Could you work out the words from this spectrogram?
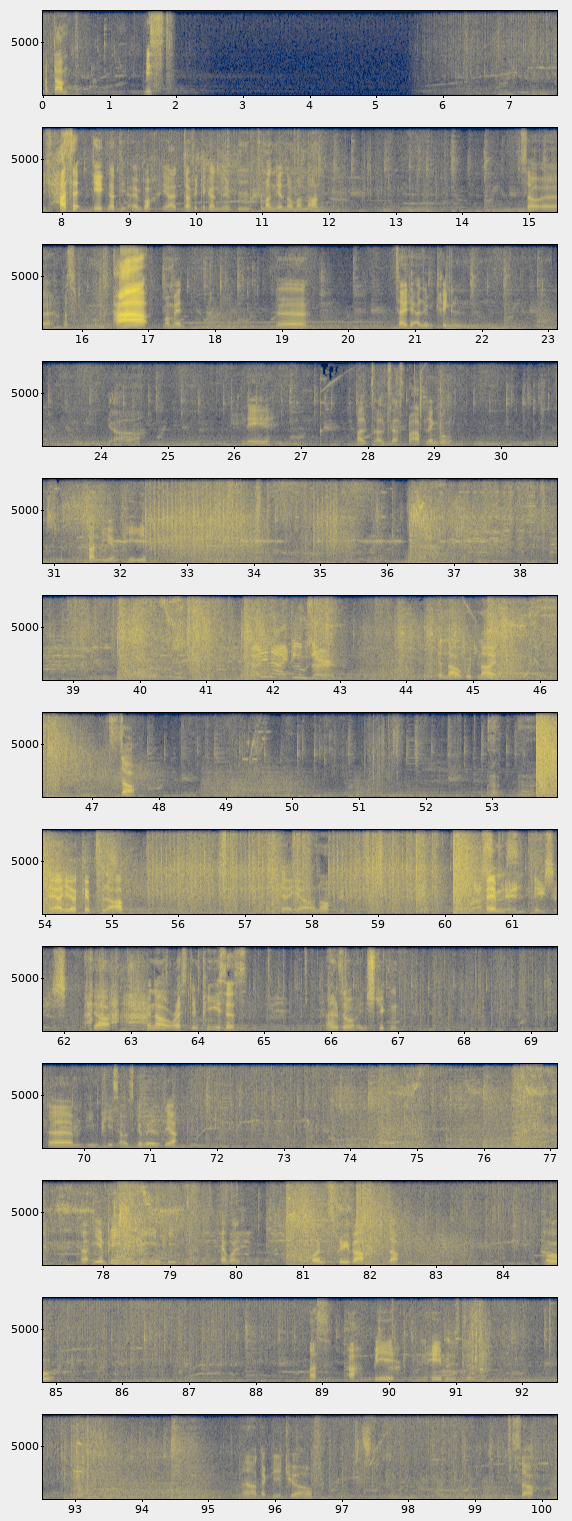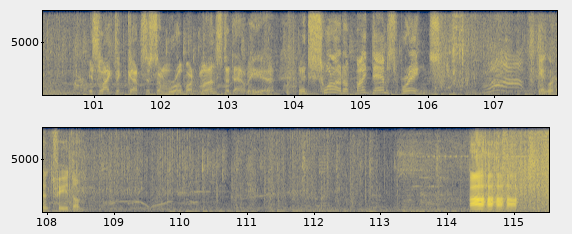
Verdammt. Mist. Ich hasse Gegner, die einfach... Ja, darf ich den ganzen Schmann hier nochmal machen? So, äh, was... Ah, Moment. Äh, seid ihr alle im Kringeln? Ja. Nee. Als, als erstmal Ablenkung. Dann EMP. Genau, gut nein. So. Der hier Kipfel ab. Und der hier auch noch. Bems. Ja, genau. Rest in Pieces. Also in Stücken. Ähm, EMPs ausgewählt, ja. Ja, EMP, EMP, EMP. Jawohl. Und rüber. So. Huh. Was? Ach, B. Ein Hebel ist das. Ah, da geht die Tür auf. So. It's like the guts of some robot monster down here. And it swallowed up my damn springs. Irgendwo sind Federn. Ahahaha.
